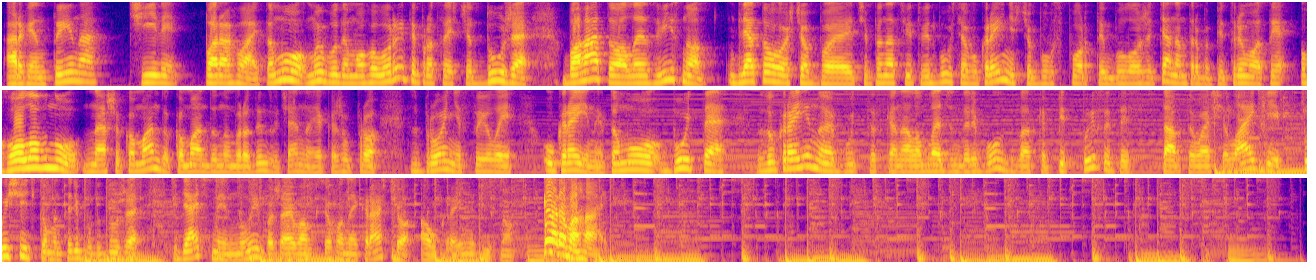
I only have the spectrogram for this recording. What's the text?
Аргентина, Чилі. Парагвай. Тому ми будемо говорити про це ще дуже багато, але звісно, для того, щоб е, чемпіонат світу відбувся в Україні, щоб був спорт і було життя, нам треба підтримувати головну нашу команду, команду номер один. Звичайно, я кажу про Збройні Сили України. Тому будьте з Україною, будьте з каналом Legendary Balls, будь ласка, підписуйтесь, ставте ваші лайки, пишіть коментарі, буду дуже вдячний. Ну і бажаю вам всього найкращого, а Україні, звісно, Hi.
